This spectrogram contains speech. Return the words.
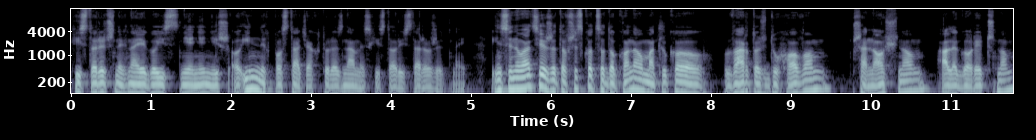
historycznych na jego istnienie niż o innych postaciach, które znamy z historii starożytnej. Insynuacje, że to wszystko, co dokonał, ma tylko wartość duchową, przenośną, alegoryczną,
